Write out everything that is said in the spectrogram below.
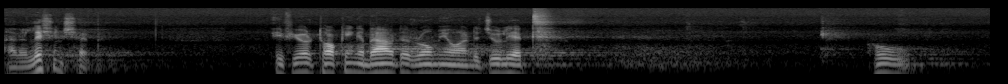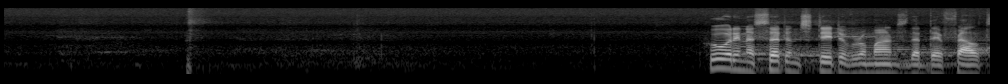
a relationship, if you're talking about a Romeo and a Juliet who who were in a certain state of romance that they felt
